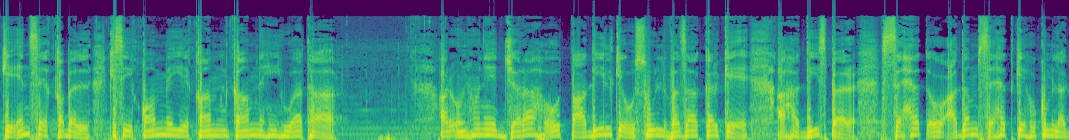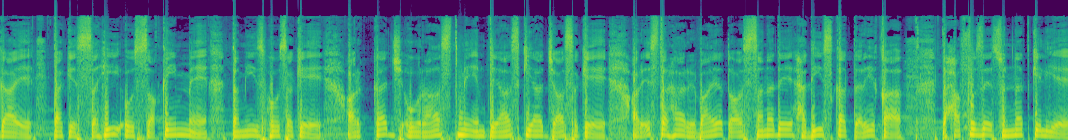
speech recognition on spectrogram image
کہ ان سے قبل کسی قوم میں یہ کام کام نہیں ہوا تھا۔ اور انہوں نے جرح و تعدیل کے اصول وضع کر کے احادیث پر صحت و عدم صحت کے حکم لگائے تاکہ صحیح و سقیم میں تمیز ہو سکے اور کج و راست میں امتیاز کیا جا سکے اور اس طرح روایت اور سند حدیث کا طریقہ تحفظ سنت کے لیے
